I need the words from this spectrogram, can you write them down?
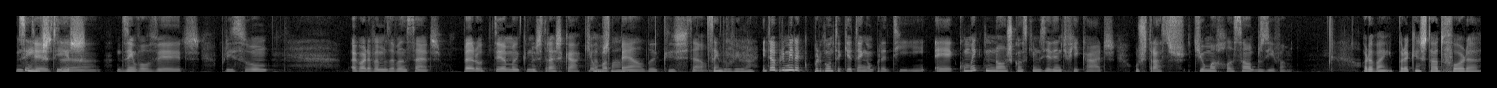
Sim, investir. desenvolver. Por isso, agora vamos avançar para o tema que nos traz cá, que é Vamos uma lá. bela questão. Sem dúvida. Então, a primeira pergunta que eu tenho para ti é como é que nós conseguimos identificar os traços de uma relação abusiva? Ora bem, para quem está de fora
